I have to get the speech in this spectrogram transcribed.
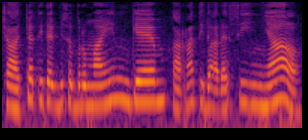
Caca tidak bisa bermain game karena tidak ada sinyal.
